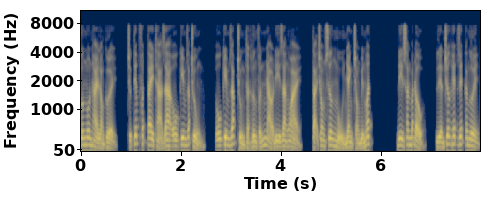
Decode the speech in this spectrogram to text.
phương nôn hài lòng cười, trực tiếp phất tay thả ra ô kim giáp trùng, ô kim giáp trùng thật hưng phấn nhào đi ra ngoài, tại trong sương mù nhanh chóng biến mất. Đi săn bắt đầu, liền trước hết giết các ngươi.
